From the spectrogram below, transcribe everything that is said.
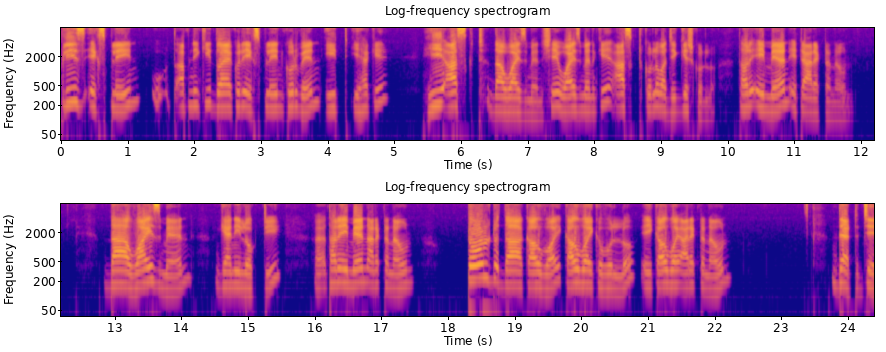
প্লিজ এক্সপ্লেইন আপনি কি দয়া করে এক্সপ্লেইন করবেন ইট ইহাকে? He asked the wise man সে ওয়াইজ ম্যানকে আস্কড করল বা জিজ্ঞেস করল। তাহলে এই ম্যান এটা আরেকটা নাউন দ্য ওয়াইজ ম্যান জ্ঞানী লোকটি তাহলে এই ম্যান আরেকটা নাউন টোল্ড দ্য কাউবয় কাউবয়কে বলল, এই কাউবয় আরেকটা নাউন দ্যাট যে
